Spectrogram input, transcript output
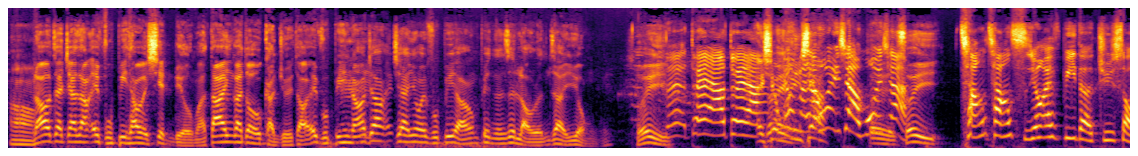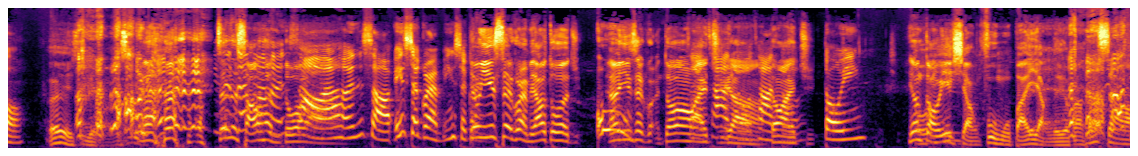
哦然后再加上 FB 它会限流嘛，大家应该都有感觉到 FB，然后这样现在用 FB 好像变成是老人在用，所以对对啊，对啊。哎先我们问一下来问一下，我们问一对，下，所以常常使用 FB 的举手。哎是有是 真的少很多很少啊，很少。Instagram Instagram 用 Instagram 比较多的，用 Instagram 都用 IG 啊，都用 IG，抖音。用抖音。想父母白养的有吗？很少，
